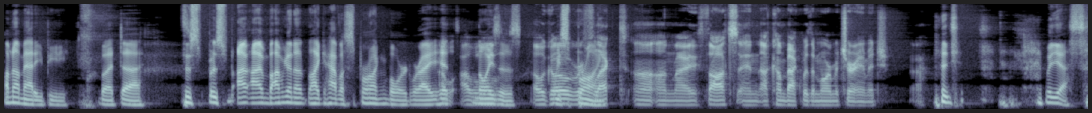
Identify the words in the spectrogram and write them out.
I'm not mad at you, Petey, but, uh, this, this- I, I'm I'm gonna like have a sprung board where I hit will- I will- noises. I will go reflect uh, on my thoughts and I'll come back with a more mature image. Uh, but yes,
